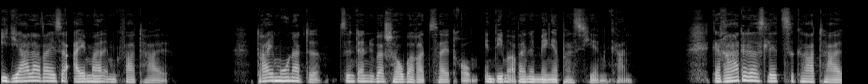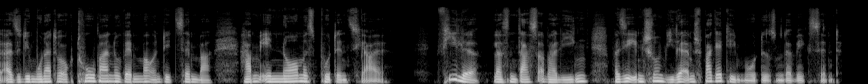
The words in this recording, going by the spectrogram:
Idealerweise einmal im Quartal. Drei Monate sind ein überschaubarer Zeitraum, in dem aber eine Menge passieren kann. Gerade das letzte Quartal, also die Monate Oktober, November und Dezember, haben enormes Potenzial. Viele lassen das aber liegen, weil sie eben schon wieder im Spaghetti-Modus unterwegs sind.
